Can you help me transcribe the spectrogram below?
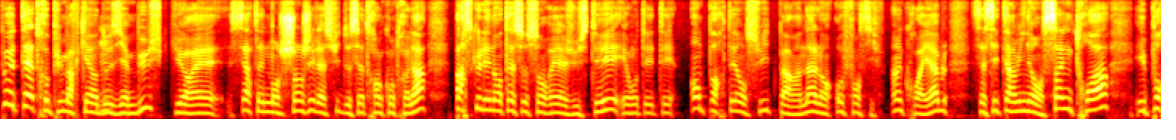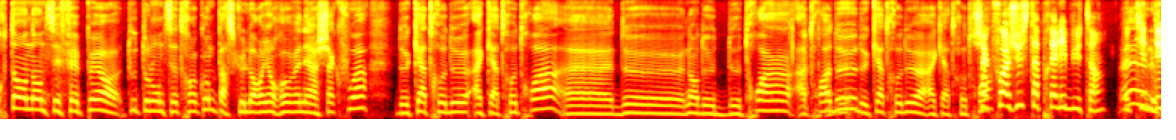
peut-être pu marquer un Mm. deuxième but, ce qui aurait certainement changé la suite de cette rencontre-là, parce que les Nantais se sont réajustés et ont été emportés ensuite par un allant offensif incroyable. Ça s'est terminé en 5-3, et pourtant Nantes s'est fait peur tout au long de cette rencontre parce que Lorient revenait à chaque fois de 4-2 à 4-3, euh, de, non, de, de 3-1 à 3-2, de 4-2 à 4-3. Chaque fois juste après les buts. Hein. Petite le petit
